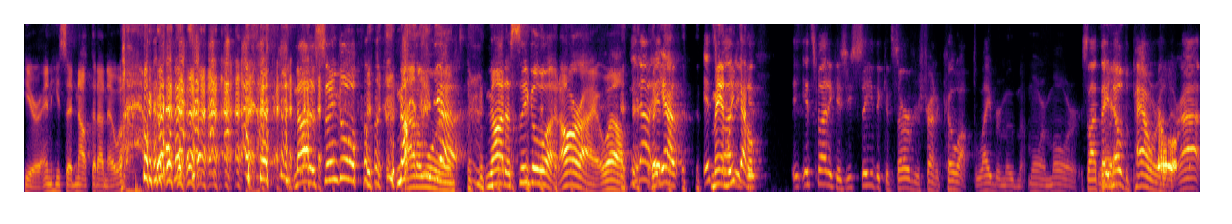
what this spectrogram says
here? And he said, not that I know of. Not a single. Not a one. Yeah, not a single one. All right. Well, You know, but it's- yeah, It's Man, we've funny got a- 'cause- It's funny because you see the conservatives trying to co-opt the labor movement more and more. It's like they Yeah. know the power of it, right?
